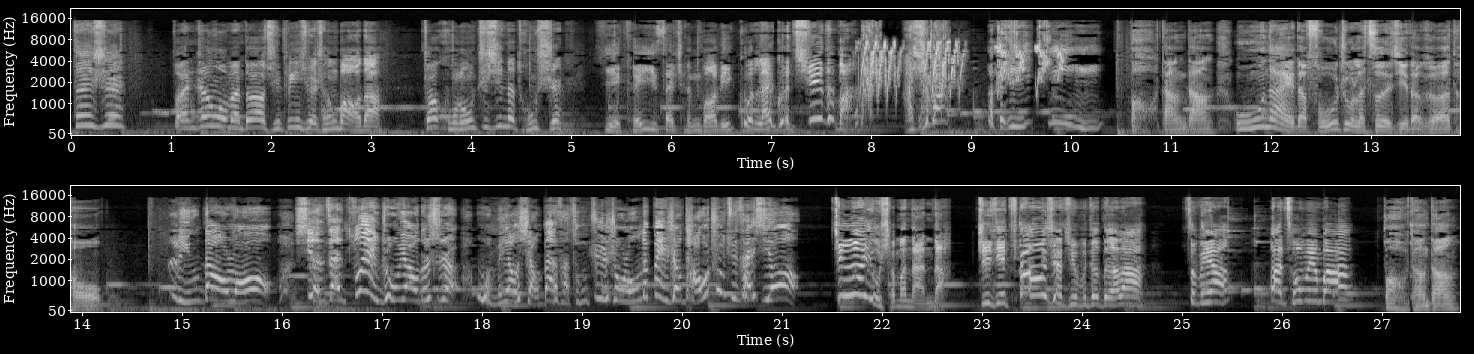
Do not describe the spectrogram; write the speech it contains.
但是，反正我们都要去冰雪城堡的，找恐龙之心的同时，也可以在城堡里滚来滚去的吧？啊，是吧？” 宝当当无奈的扶住了自己的额头。林道龙，现在最重要的是，我们要想办法从巨兽龙的背上逃出去才行。这有什么难的？直接跳下去不就得了？怎么样，俺聪明吧？宝当当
